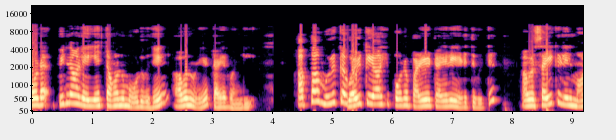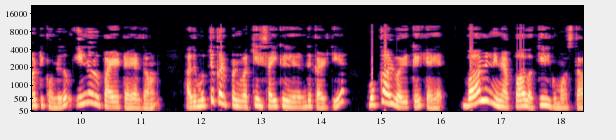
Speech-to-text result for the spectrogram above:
ஓட பின்னாலேயே தானும் ஓடுவதே அவனுடைய டயர் வண்டி. அப்பா முழுக்க வழுக்கையாகி போன பழைய டயரை எடுத்துவிட்டு அவர் சைக்கிளில் மாட்டிக்கொண்டதும் இன்னொரு பழைய டயர் தான் அது முத்துக்கருப்பன் வக்கீல் சைக்கிளில் இருந்து கழட்டிய முக்கால் வழுக்கை டயர். பாலனின் அப்பா வக்கீல் குமாஸ்தா.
